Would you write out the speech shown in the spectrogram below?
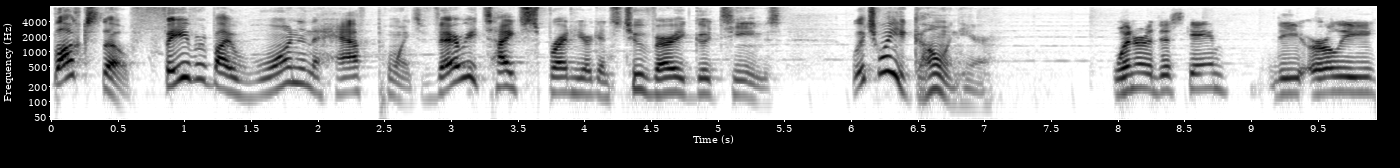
Bucks, though, favored by one and a half points. Very tight spread here against two very good teams. Which way are you going here? Winner of this game, the early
